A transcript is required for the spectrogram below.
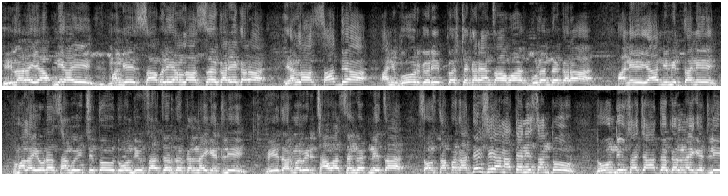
ही लढाई आपली आहे. मंगेश साबळे यांना सहकार्य करा यांना साथ द्या आणि गोरगरीब कष्टकऱ्यांचा आवाज बुलंद करा. आणि या निमित्ताने तुम्हाला एवढंच सांगू इच्छितो दोन दिवसात जर दखल नाही घेतली मी धर्मवीर छावा संघटनेचा संस्थापक अध्यक्ष या नात्याने सांगतो दोन दिवसाच्या आत दखल नाही घेतली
